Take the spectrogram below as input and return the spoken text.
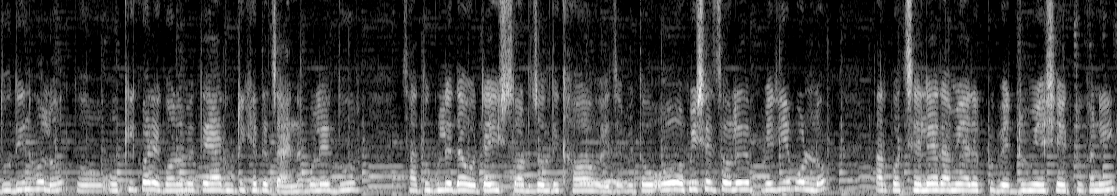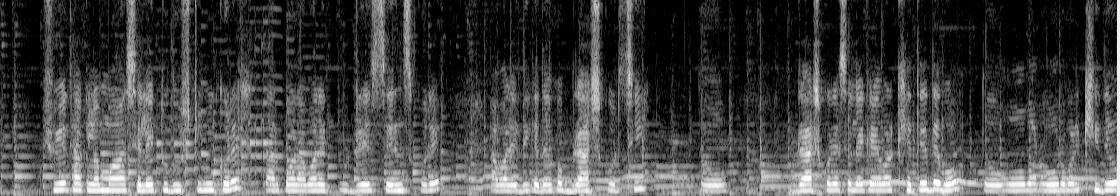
দুদিন হলো। তো ও কী করে গরমেতে আর রুটি খেতে চায় না বলে দূর ছাতু গুলে দাও, ওটাই চট জলদি খাওয়া হয়ে যাবে। তো ও অফিসে চলে বেরিয়ে পড়ল। তারপর ছেলে আর আমি আর একটু বেডরুমে এসে একটুখানি শুয়ে থাকলাম। মা, ছেলে একটু দুষ্টুমি করে, তারপর আবার একটু ড্রেস চেঞ্জ করে আবার এদিকে দেখো ব্রাশ করছি। তো ব্রাশ করে ছেলেকে আবার খেতে দেব। তো ও আবার, ওর আবার খিদেও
